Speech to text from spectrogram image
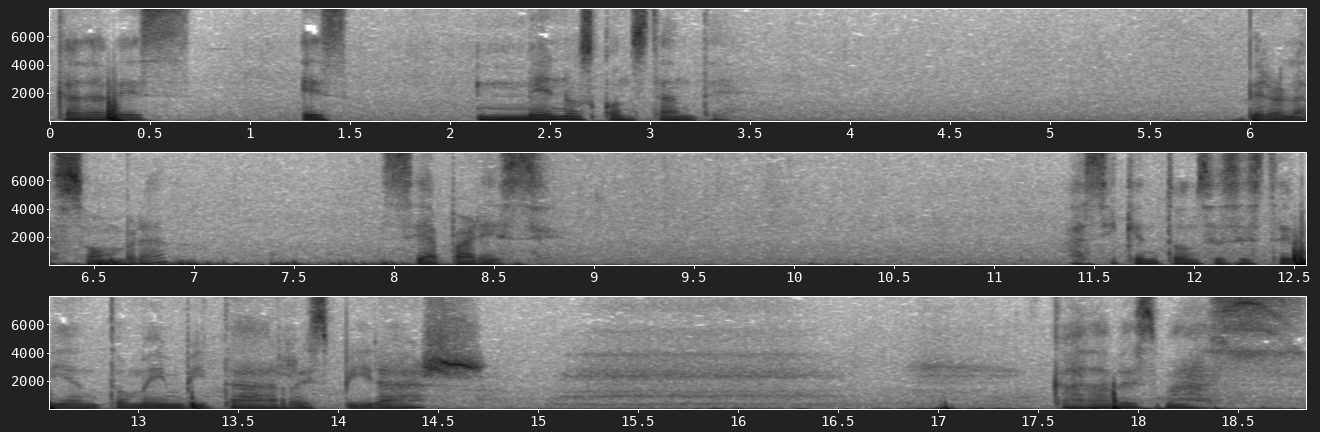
Cada vez es menos constante, pero la sombra se aparece. Así que entonces este viento me invita a respirar cada vez más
